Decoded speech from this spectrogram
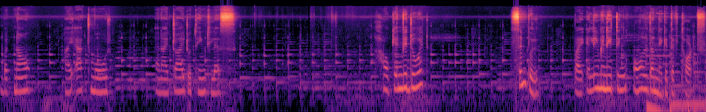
But now I act more and I try to think less. How can we do it? Simple by eliminating all the negative thoughts.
